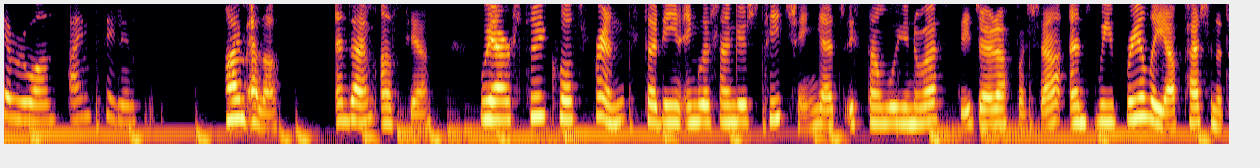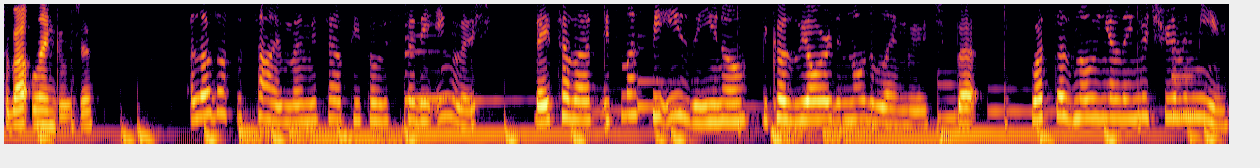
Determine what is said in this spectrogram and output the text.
everyone, I'm Selin. I'm Ella. And I'm Asya. We are three close friends studying English language teaching at Istanbul University, Cerrahpaşa, and we really are passionate about languages. A lot of the time, when we tell people we study English, they tell us it must be easy, you know, because we already know the language. But what does knowing a language really mean?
